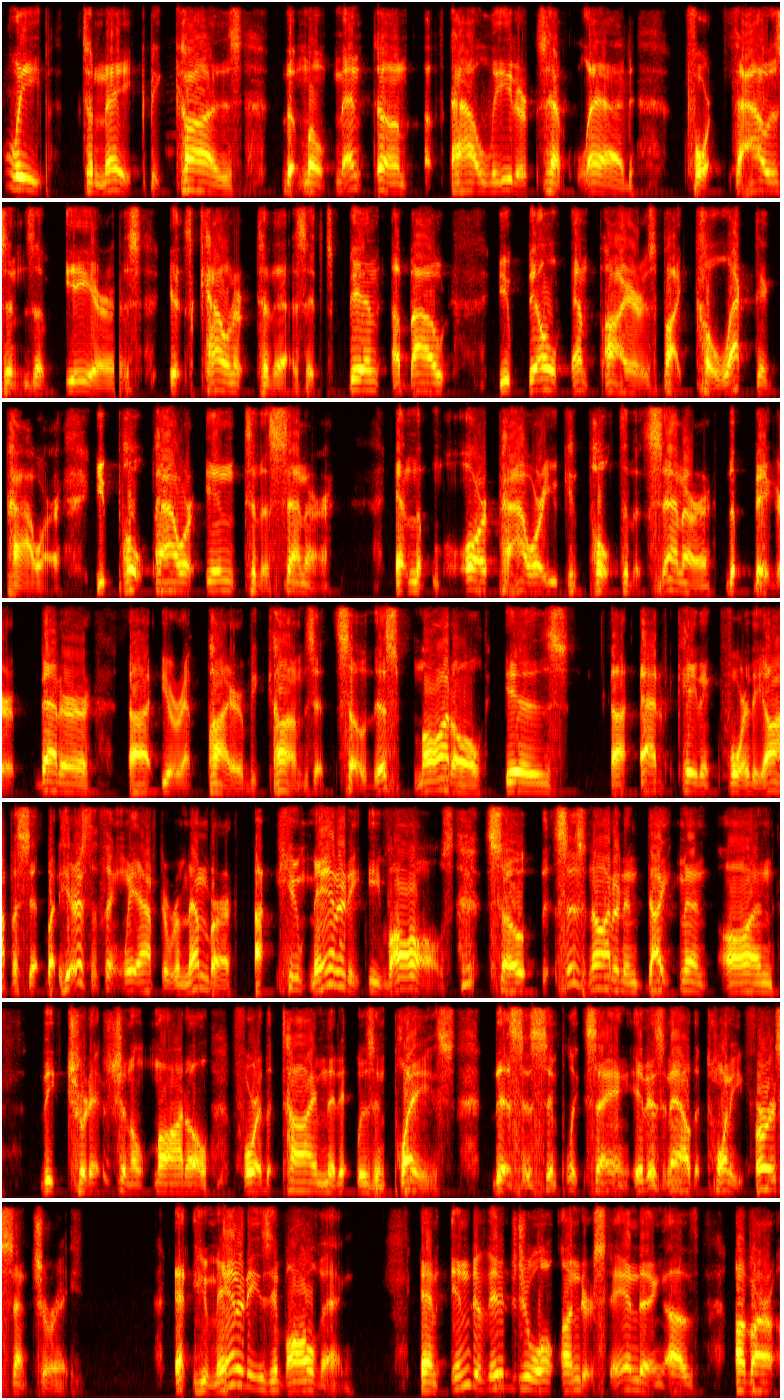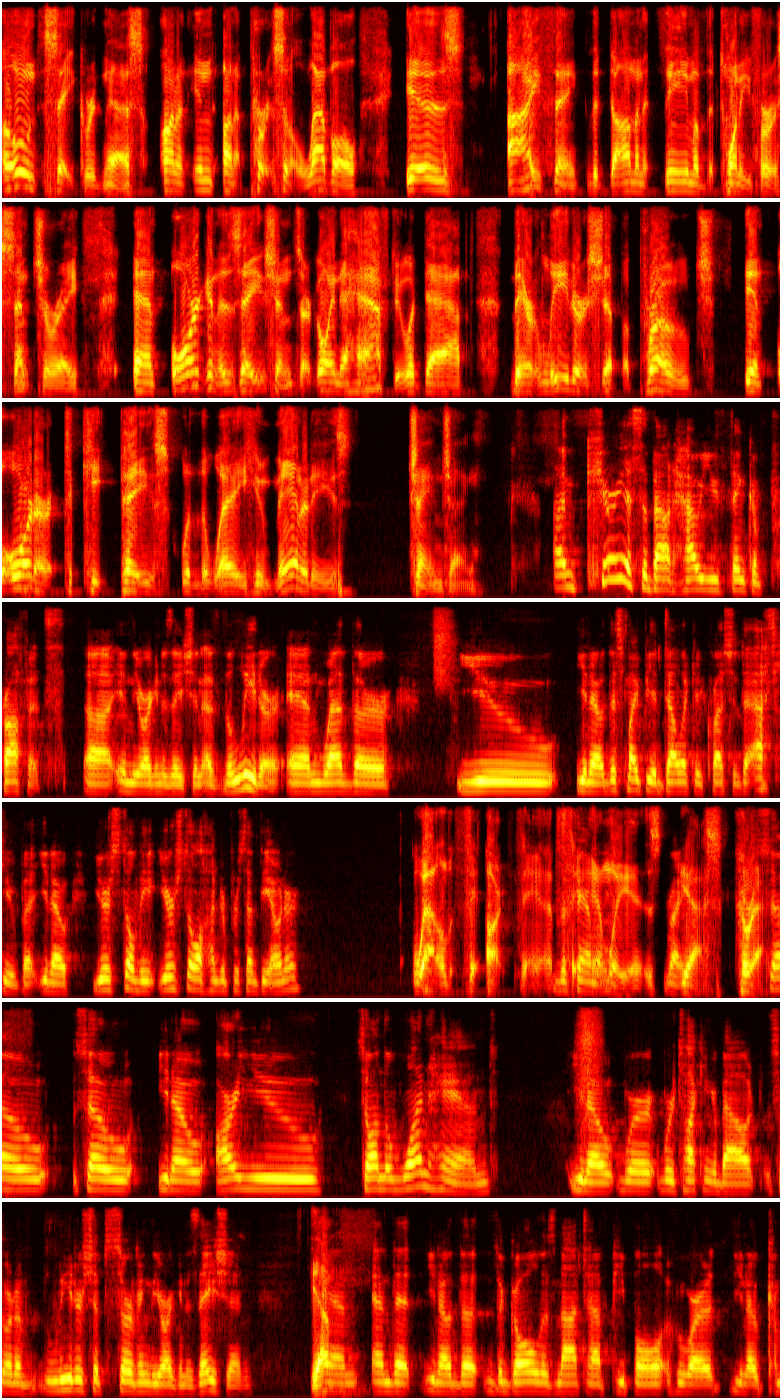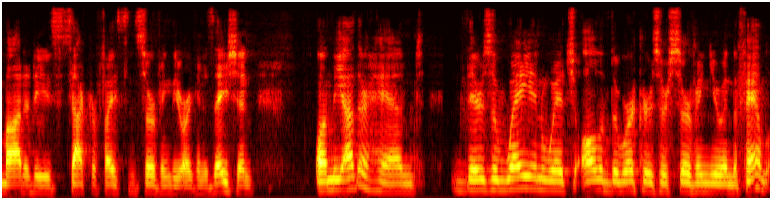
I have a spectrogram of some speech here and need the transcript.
leap to make because the momentum of how leaders have led for thousands of years is counter to this. It's been about you build empires by collecting power, you pull power into the center. And the more power you can pull to the center, the bigger, better uh, your empire becomes. And so this model is uh, advocating for the opposite. But here's the thing we have to remember uh, humanity evolves. So this is not an indictment on the traditional model for the time that it was in place. This is simply saying it is now the 21st century and humanity is evolving. An individual understanding of of our own sacredness on an in, on a personal level is I think, the dominant theme of the 21st century. And organizations are going to have to adapt their leadership approach in order to keep pace with the way humanity's changing. I'm curious about how you think of profits uh, in the organization as the leader and whether you you know this might be a delicate question to ask you but you know you're still the you're still 100% the owner well, the, our, the family. family is right. Yes, correct. So, so you know, are you? So on the one hand, you know, we're we're talking about sort of leadership serving the organization. Yeah. And and that, you know, the the goal is not to have people who are, you know, commodities sacrificed in serving the organization. On the other hand, there's a way in which all of the workers are serving you and the family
